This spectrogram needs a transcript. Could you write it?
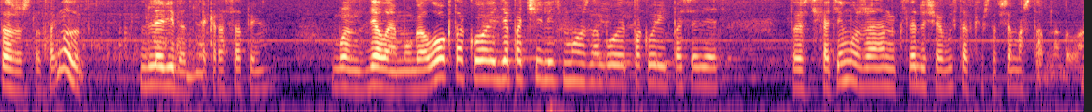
Тоже, чтобы так, ну, для вида, для красоты. Будем, сделаем уголок такой, где почилить можно будет, покурить, посидеть. То есть хотим уже к следующей выставке, чтобы все масштабно было.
